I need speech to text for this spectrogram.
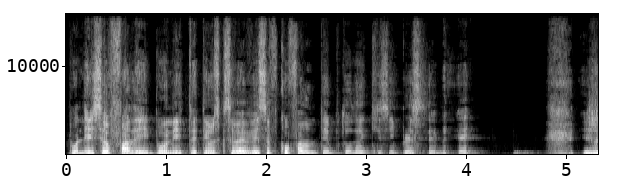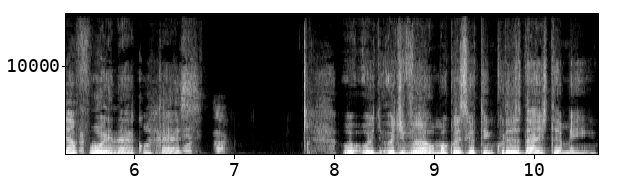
pô, nesse eu falei bonito. Aí tem uns que você vai ver, você ficou falando o tempo todo aqui sem perceber. e já foi, né? Acontece. Ô, ô, ô, Divan, uma coisa que eu tenho curiosidade também.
